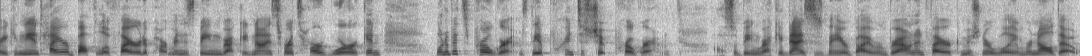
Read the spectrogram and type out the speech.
And the entire Buffalo Fire Department is being recognized for its hard work and one of its programs, the apprenticeship program. Also being recognized is Mayor Byron Brown and Fire Commissioner William Renaldo.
